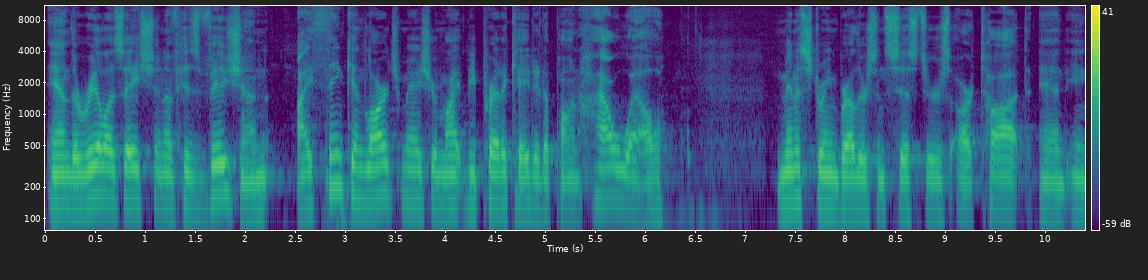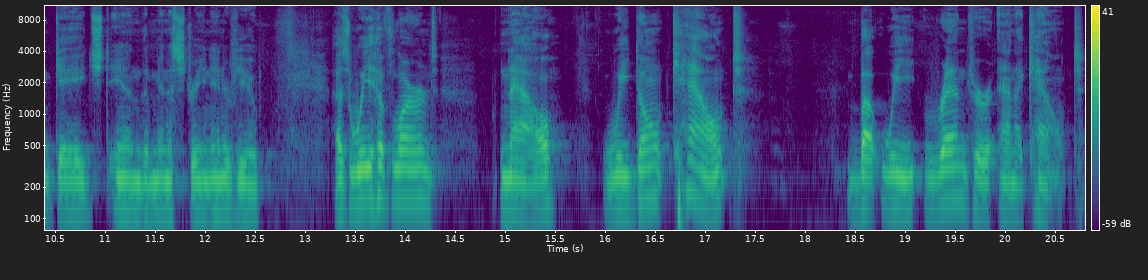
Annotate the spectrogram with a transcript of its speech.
And the realization of his vision I think in large measure might be predicated upon how well ministering brothers and sisters are taught and engaged in the ministering interview. As we have learned now, we don't count, but we render an account.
